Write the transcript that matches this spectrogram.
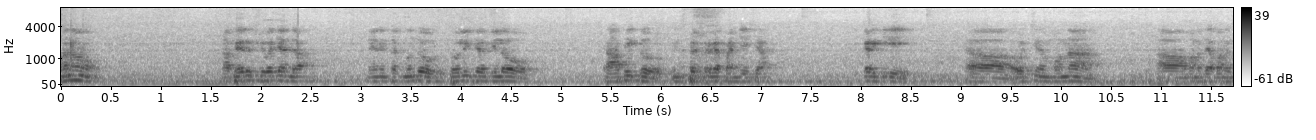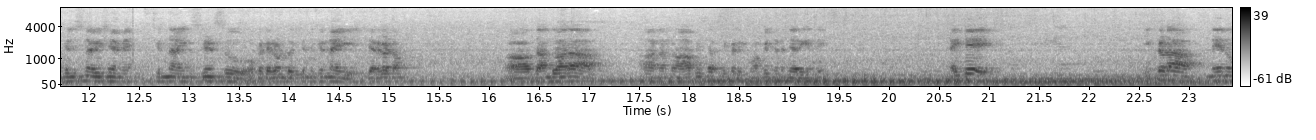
మనం నా పేరు శివచంద్ర నేను ఇంతకుముందు టోలీ చౌకీలో ట్రాఫిక్ ఇన్స్పెక్టర్గా పనిచేశా. ఇక్కడికి వచ్చిన మొన్న మన మనకు తెలిసిన విషయమే. చిన్న ఇన్సిడెంట్స్ ఒకటి రెండు చిన్న చిన్నవి జరగడం దాని ద్వారా నన్ను ఆఫీసర్స్ ఇక్కడికి పంపించడం జరిగింది. అయితే ఇక్కడ నేను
